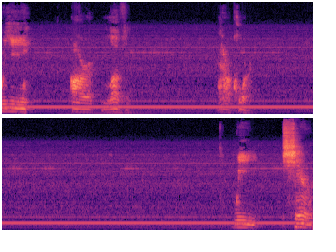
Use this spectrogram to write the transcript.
We are love core. We share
